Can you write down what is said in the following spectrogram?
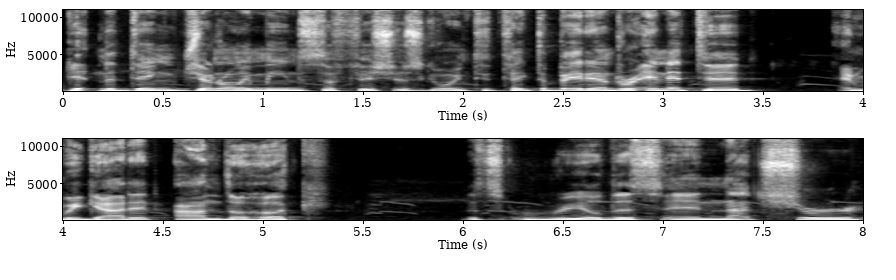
Getting the ding generally means the fish is going to take the bait under, and it did. And we got it on the hook. Let's reel this in. Not sure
